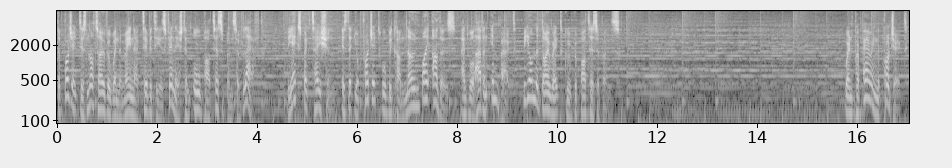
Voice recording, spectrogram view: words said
The project is not over when the main activity is finished and all participants have left. The expectation is that your project will become known by others and will have an impact beyond the direct group of participants. When preparing the project,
